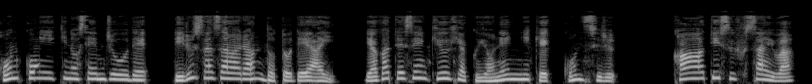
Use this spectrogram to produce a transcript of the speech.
香港行きの戦場でリルサザーランドと出会い、やがて1904年に結婚する。カーティス夫妻は、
